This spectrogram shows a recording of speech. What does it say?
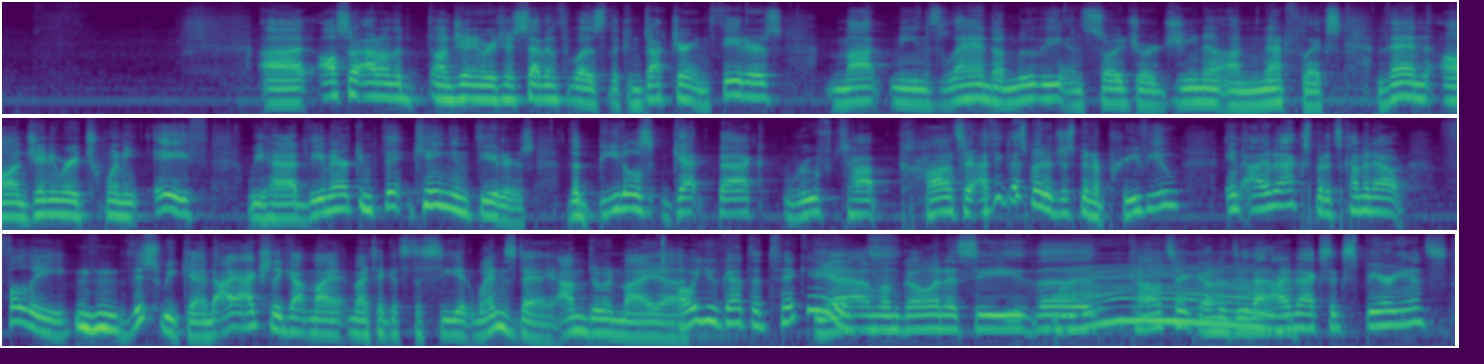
Uh, also out on the on January seventh was The Conductor in theaters, Mott Means Land on movie, and Soy Georgina on Netflix. Then on January twenty eighth, we had The American Th- King in theaters, The Beatles Get Back rooftop concert. I think this might have just been a preview in IMAX, but it's coming out fully this weekend. I actually got my my tickets to see it Wednesday. I'm doing my uh, Oh, you got the tickets? yeah, I'm, I'm going to see the concert. Going to do that IMAX experience.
